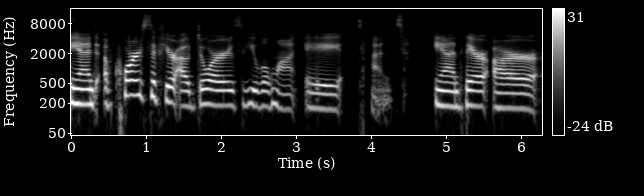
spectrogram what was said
And of course, if you're outdoors, you will want a tent. And there are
